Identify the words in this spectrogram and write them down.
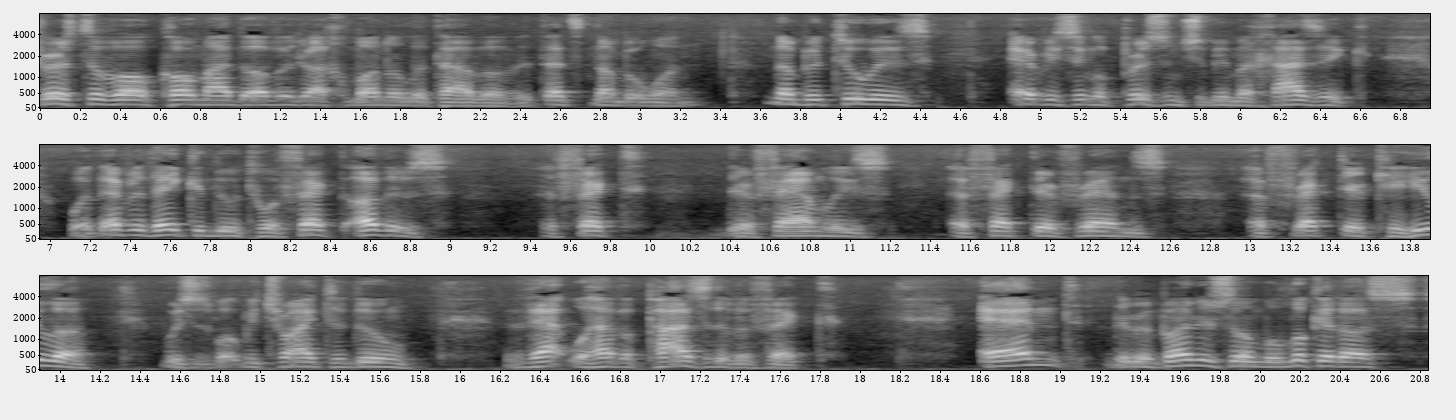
first of all, kol latavavid. That's number one. Number two is every single person should be mechazik, whatever they can do to affect others, affect their families, affect their friends, affect their kehila, which is what we try to do, that will have a positive effect. And the Rebbeinu Shalom will look at us.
